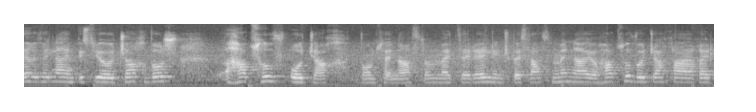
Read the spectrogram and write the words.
եղել, այնպեսի օջախ, որ հացով օջախ, ոնց են ասում մեծերել, ինչպես ասում են, այո, հացով օջախ ա եղել։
